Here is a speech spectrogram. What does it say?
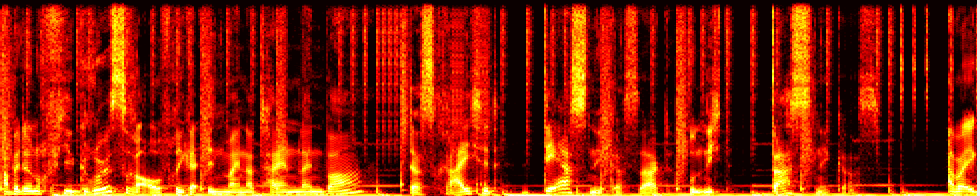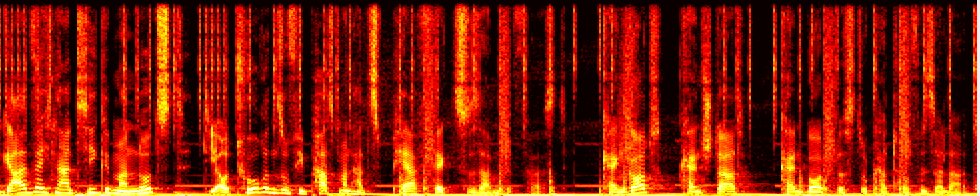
Aber der noch viel größere Aufreger in meiner Timeline war, dass Reichelt der Snickers sagt und nicht das Snickers. Aber egal welchen Artikel man nutzt, die Autorin Sophie Passmann hat es perfekt zusammengefasst. Kein Gott, kein Staat, kein Bordbistro Kartoffelsalat.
